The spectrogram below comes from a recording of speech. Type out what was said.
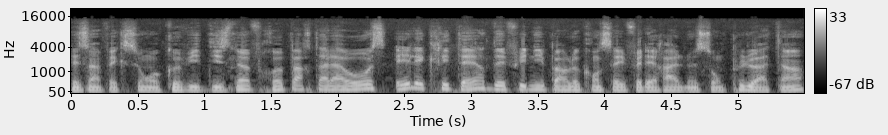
Les infections au Covid-19 repartent à la hausse et les critères définis par le Conseil fédéral ne sont plus atteints.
